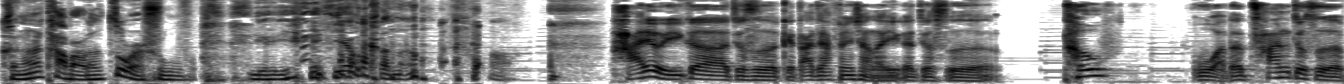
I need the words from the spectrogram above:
可能是踏板的座儿舒服，也也也有可能。哦还有一个就是给大家分享的一个就是偷我的餐，就是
